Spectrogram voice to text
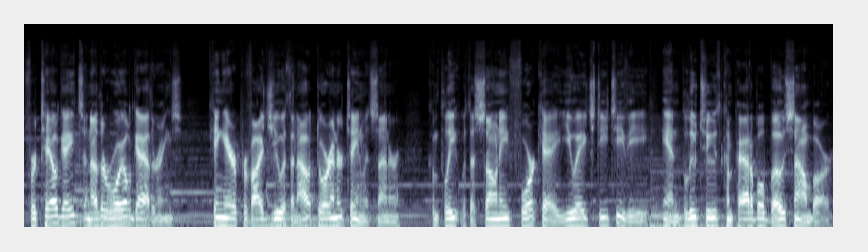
For tailgates and other royal gatherings, King Aire provides you with an outdoor entertainment center complete with a Sony 4K UHD TV and Bluetooth compatible Bose soundbar,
